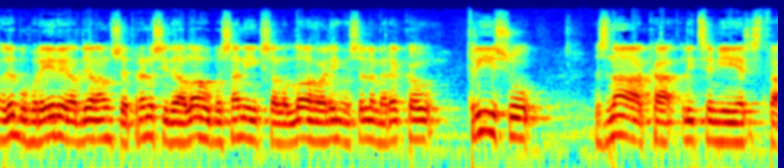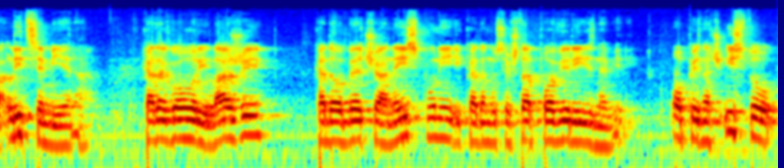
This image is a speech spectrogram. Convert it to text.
od Ebu Hureyre radijallahu anhu se prenosi da je Allahu poslanik sallallahu alaihi wa sallam rekao, tri su znaka licemjerstva, licemjera, kada govori laži, kada obeća ne ispuni i kada mu se šta povjeri i iznevjeri. Opet, znači, isto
